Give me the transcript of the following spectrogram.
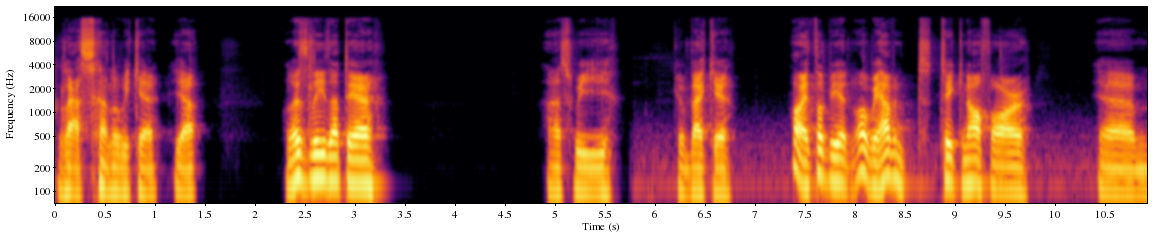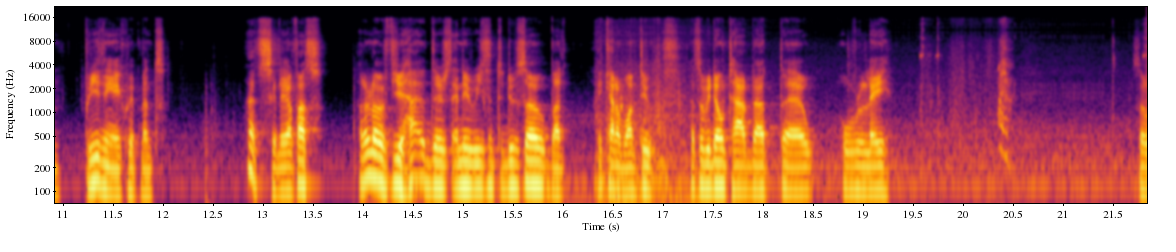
Glass handle we care. Yeah. Let's leave that there. As we go back here. Oh, I thought we had... Oh, we haven't taken off our um, breathing equipment. That's silly of us. I don't know if you have, there's any reason to do so, but I kind of want to. So we don't have that uh, overlay. So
